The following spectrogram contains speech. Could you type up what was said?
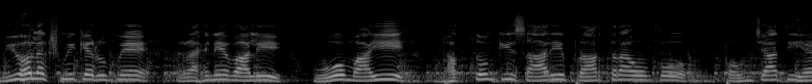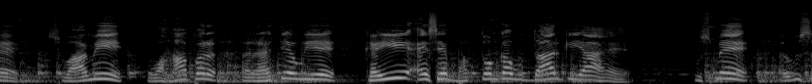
व्यूह लक्ष्मी के रूप में रहने वाली वो माई भक्तों की सारी प्रार्थनाओं को पहुंचाती है। स्वामी वहाँ पर रहते हुए कई ऐसे भक्तों का उद्धार किया है। उसमें, उस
